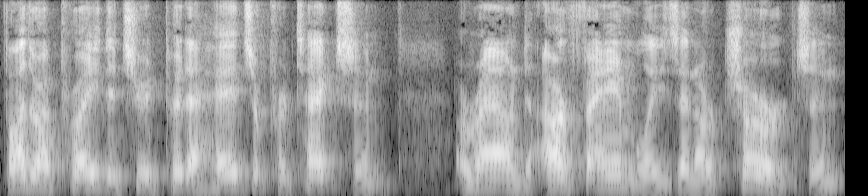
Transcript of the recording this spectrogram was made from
Father, I pray that you would put a hedge of protection around our families and our church and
